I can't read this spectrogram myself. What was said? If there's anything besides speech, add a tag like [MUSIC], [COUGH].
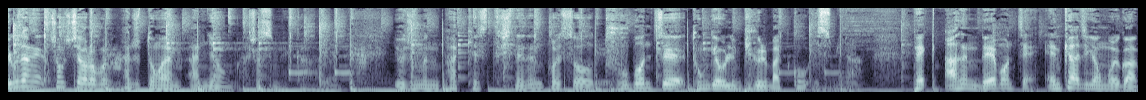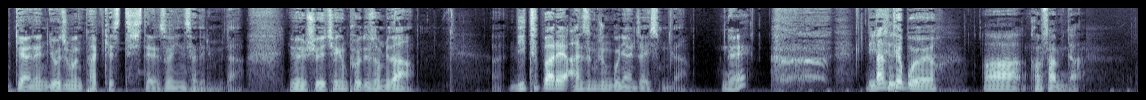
지구상의 청취자 여러분, 한 주 동안 안녕하셨습니까? 요즘은 팟캐스트 시대는 벌써 두 번째 동계올림픽을 맞고 있습니다. 194번째 엔카 직영몰과 함께하는 요즘은 팟캐스트 시대에서 인사드립니다. UMC의 책임 프로듀서입니다. 니트발에 안승준 군이 앉아 있습니다. 네? [LAUGHS] 따뜻해 보여요? 아, 감사합니다.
